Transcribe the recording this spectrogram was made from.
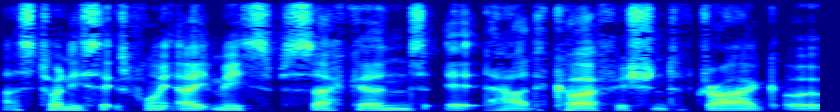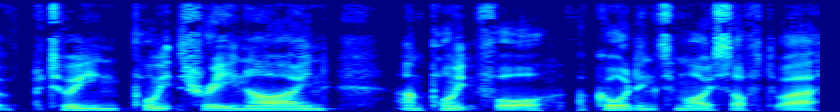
that's 26.8 meters per second. It had a coefficient of drag of between 0.39 and 0.4, according to my software.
